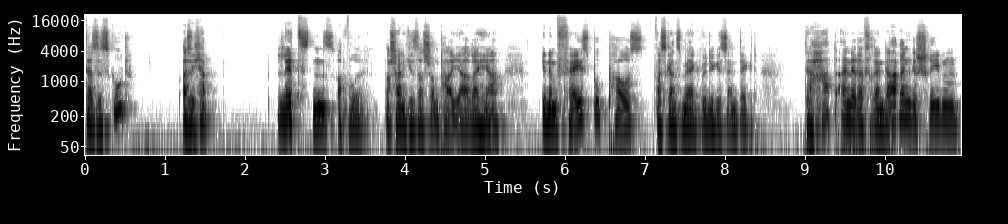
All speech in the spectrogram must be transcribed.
das ist gut. Also ich habe letztens, obwohl wahrscheinlich ist das schon ein paar Jahre her, in einem Facebook-Post was ganz Merkwürdiges entdeckt. Da hat eine Referendarin geschrieben,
